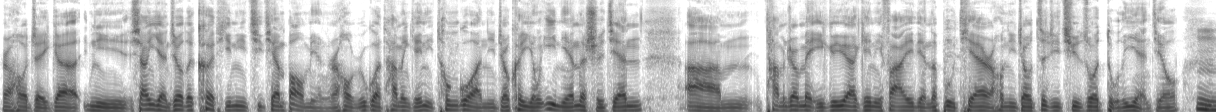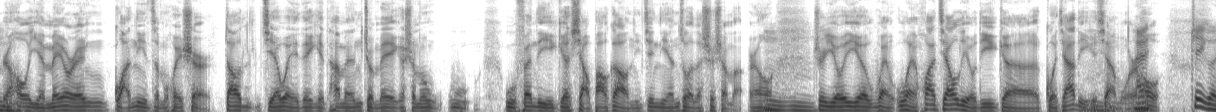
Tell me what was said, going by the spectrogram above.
然后这个你想研究的课题，你提前报名，然后如果他们给你通过，你就可以用一年的时间，啊、嗯他们就每一个月给你发一点的补贴，然后你就自己去做独立研究，嗯然后也没有人管你怎么回事儿，到结尾得给他们准备一个什么五五分的一个小报告，你今年做的是什么，然后这有一个文文化交流的一个国家的一个项目，然后这个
